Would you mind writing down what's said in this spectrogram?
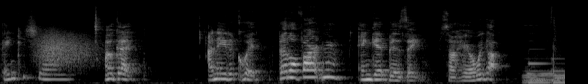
Thank you, Sherry. Okay, I need to quit fiddle farting and get busy. So here we go.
